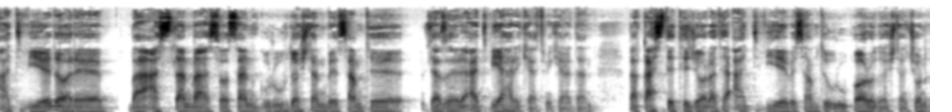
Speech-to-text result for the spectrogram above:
ادویه داره و اصلا و اساسا گروه داشتن به سمت جزایر ادویه حرکت می‌کردن و قصد تجارت ادویه به سمت اروپا رو داشتن. چون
